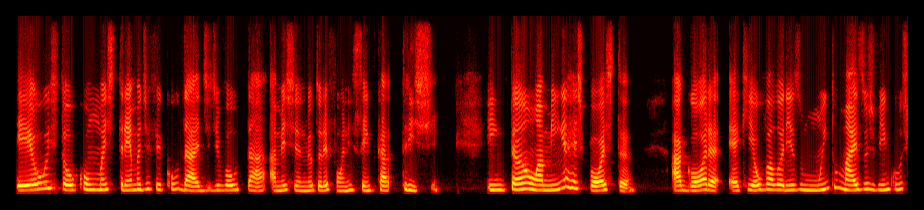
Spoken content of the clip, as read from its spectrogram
Eu estou com uma extrema dificuldade de voltar a mexer no meu telefone sem ficar triste. Então, a minha resposta agora é que eu valorizo muito mais os vínculos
